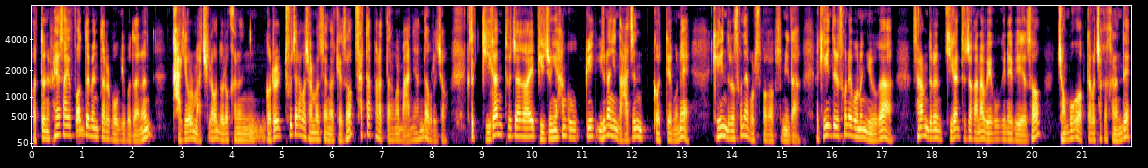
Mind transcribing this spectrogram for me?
어떤 회사의 펀더멘탈을 보기보다는 가격을 맞추려고 노력하는 거를 투자라고 잘못 생각해서 샀다 팔았다는 걸 많이 한다고 그러죠. 그래서 기간 투자가의 비중이 한국이 유난히 낮은 것 때문에 개인들은 손해 볼 수밖에 없습니다. 그러니까 개인들이 손해 보는 이유가 사람들은 기간 투자가나 외국인에 비해서 정보가 없다고 착각하는데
